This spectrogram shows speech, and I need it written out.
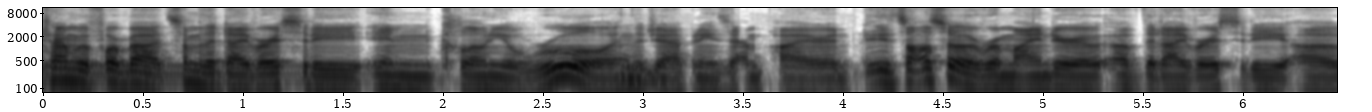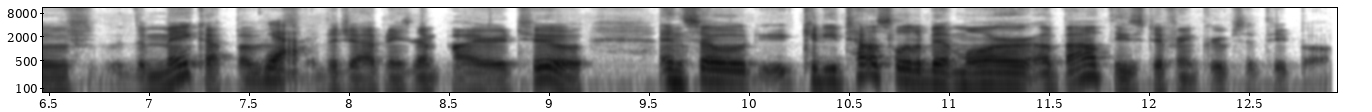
Talking before about some of the diversity in colonial rule in the mm-hmm. Japanese Empire, and it's also a reminder of the diversity of the makeup of yeah. the Japanese Empire too. And so, could you tell us a little bit more about these different groups of people?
